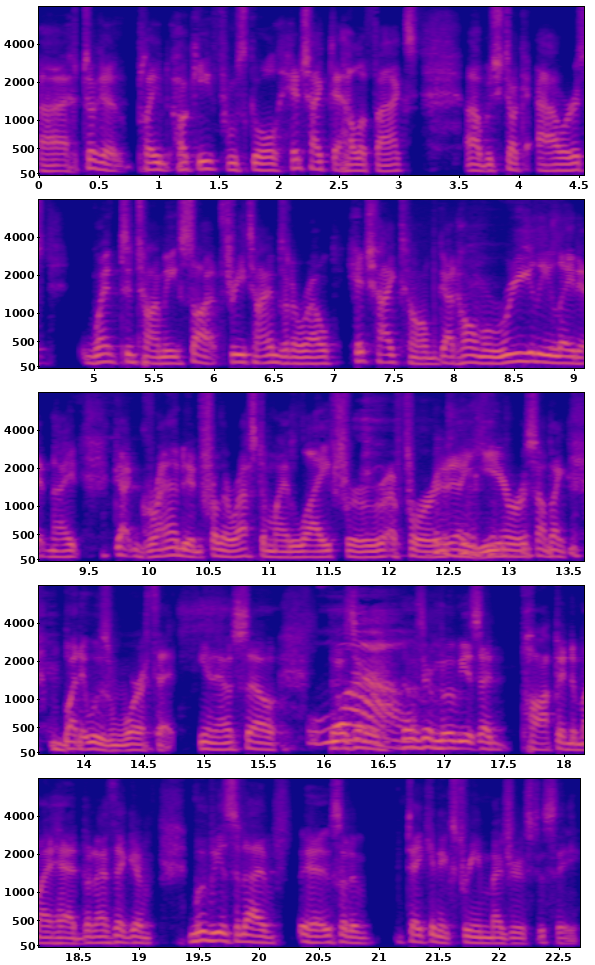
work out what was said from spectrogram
uh, took a played hooky from school, hitchhiked to Halifax, uh, which took hours. Went to Tommy, saw it three times in a row. Hitchhiked home, got home really late at night, got grounded for the rest of my life for for a year or something. But it was worth it, you know. So those wow. are those are movies that pop into my head when I think of movies that I've uh, sort of taken extreme measures to see.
